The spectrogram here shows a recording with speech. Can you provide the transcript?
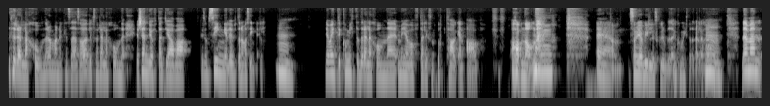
i relationer om man nu kan säga så. Liksom relationer. Jag kände ju ofta att jag var liksom singel utan att vara singel. Mm. Jag var inte i committade relationer men jag var ofta liksom upptagen av, av någon. Mm. eh, som jag ville skulle bli en committad relation. Mm. Nej men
